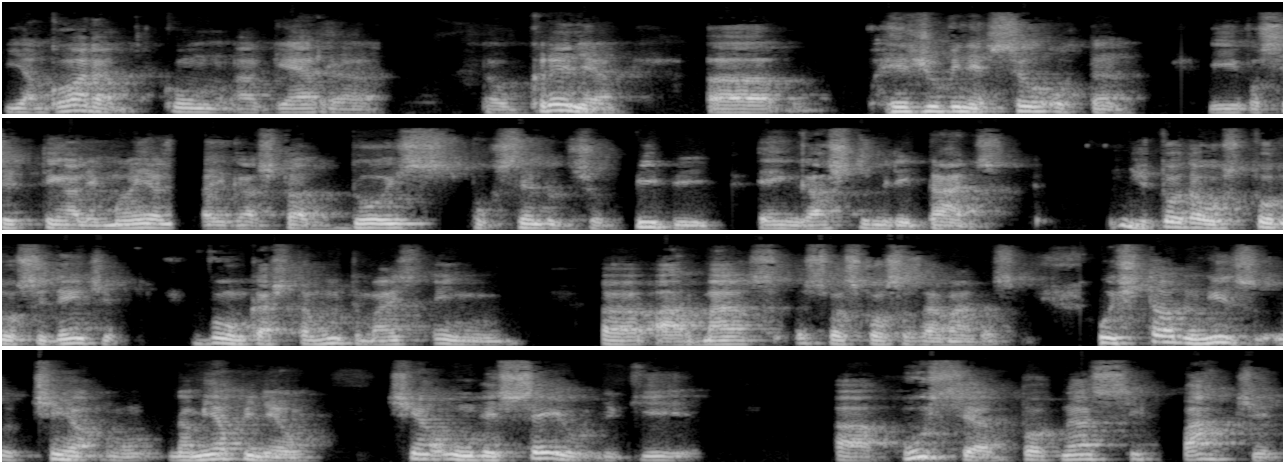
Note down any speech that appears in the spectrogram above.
E agora, com a guerra da Ucrânia, uh, rejuvenesceu a OTAN. E você tem a Alemanha que vai gastar 2% do seu PIB em gastos militares. De todo o Ocidente vão gastar muito mais em armar suas forças armadas. Os Estados Unidos tinha, na minha opinião, tinha um receio de que a Rússia tornasse parte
